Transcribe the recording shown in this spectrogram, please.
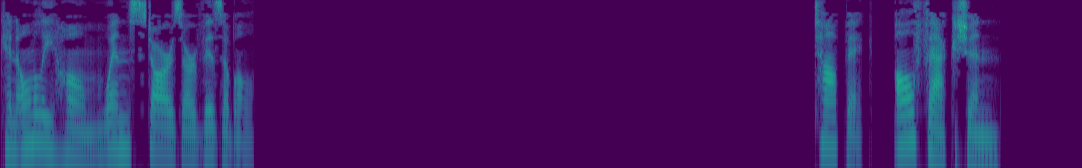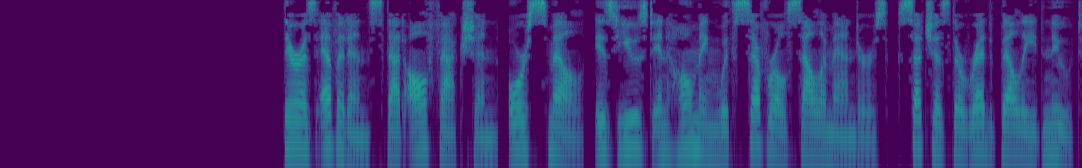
can only home when stars are visible. Olfaction There is evidence that olfaction, or smell, is used in homing with several salamanders, such as the red-bellied newt.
